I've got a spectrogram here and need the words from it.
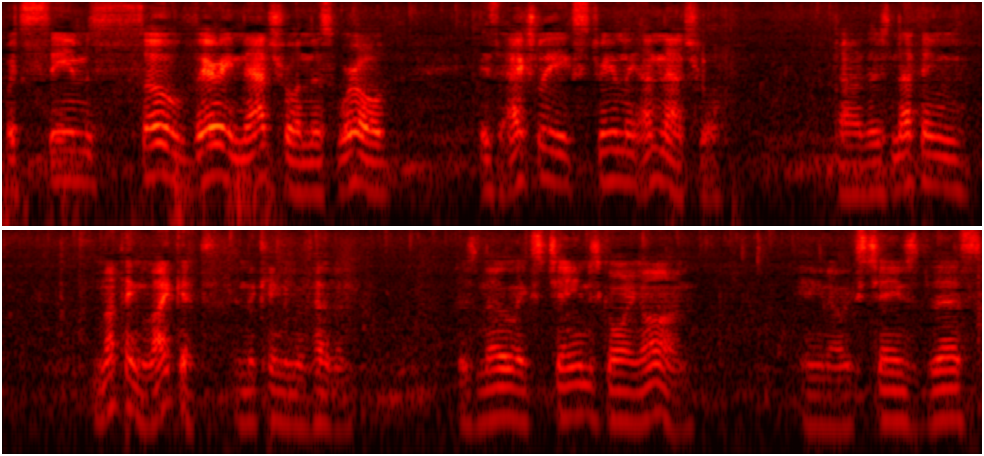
which seems so very natural in this world, is actually extremely unnatural. Uh, there's nothing, nothing like it in the kingdom of heaven. There's no exchange going on. You know, exchange this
